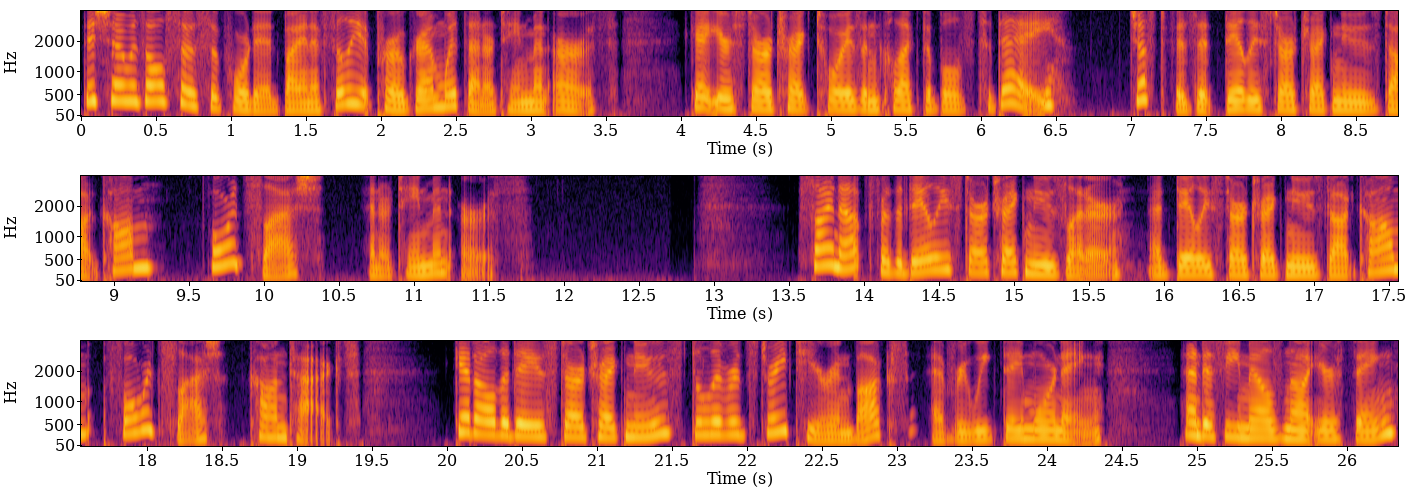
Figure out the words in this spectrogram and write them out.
This show is also supported by an affiliate program with Entertainment Earth. Get your Star Trek toys and collectibles today. Just visit dailystartreknews.com forward slash entertainment earth. Sign up for the Daily Star Trek newsletter at dailystartreknews.com forward slash contact. Get all the day's Star Trek news delivered straight to your inbox every weekday morning. And if email's not your thing,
